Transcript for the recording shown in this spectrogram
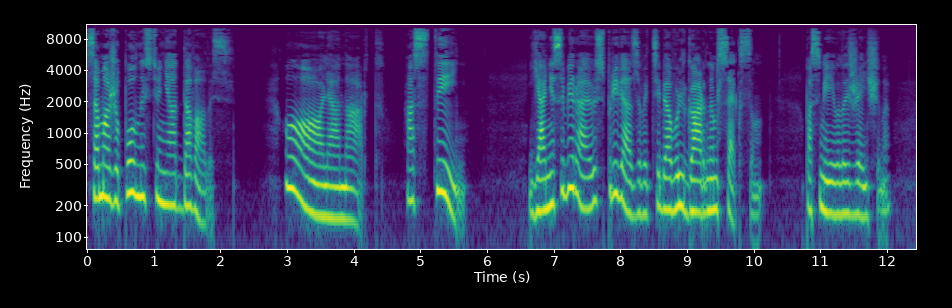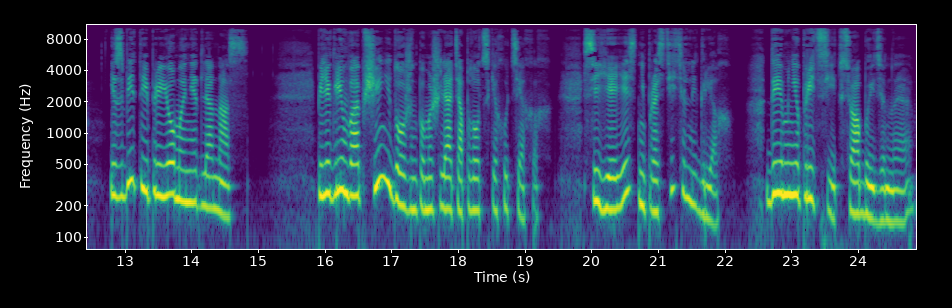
сама же полностью не отдавалась. «О, Леонард, остынь! Я не собираюсь привязывать тебя вульгарным сексом», — посмеивалась женщина. «Избитые приемы не для нас. Пилигрим вообще не должен помышлять о плотских утехах. Сие есть непростительный грех. Да и мне претит все обыденное».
